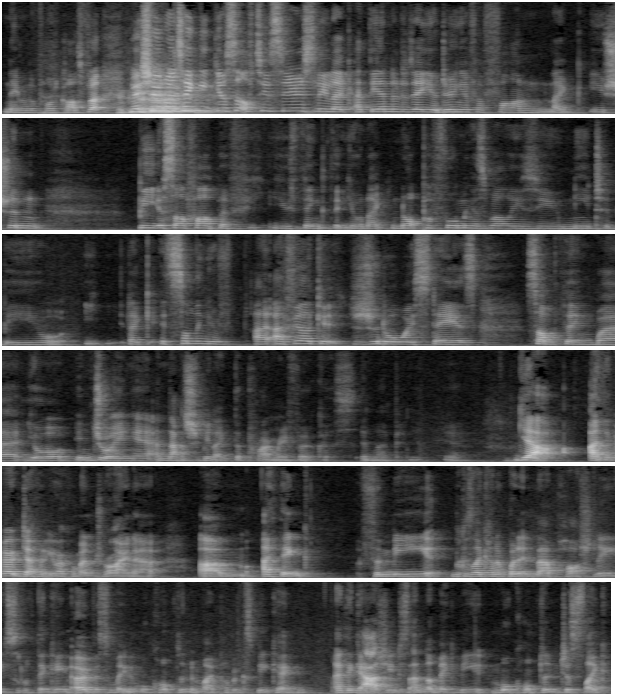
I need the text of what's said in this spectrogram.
name of the podcast, but make sure you're not taking yourself too seriously. Like at the end of the day, you're doing it for fun. Like you shouldn't beat yourself up if you think that you're like not performing as well as you need to be, or like it's something you've. I, I feel like it should always stay as something where you're enjoying it, and that should be like the primary focus, in my opinion. Yeah. Yeah, I think I would definitely recommend trying it. Um, I think for me, because I kind of went in there partially sort of thinking, oh, this will make me more confident in my public speaking. I think it actually just ended up making me more confident just like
